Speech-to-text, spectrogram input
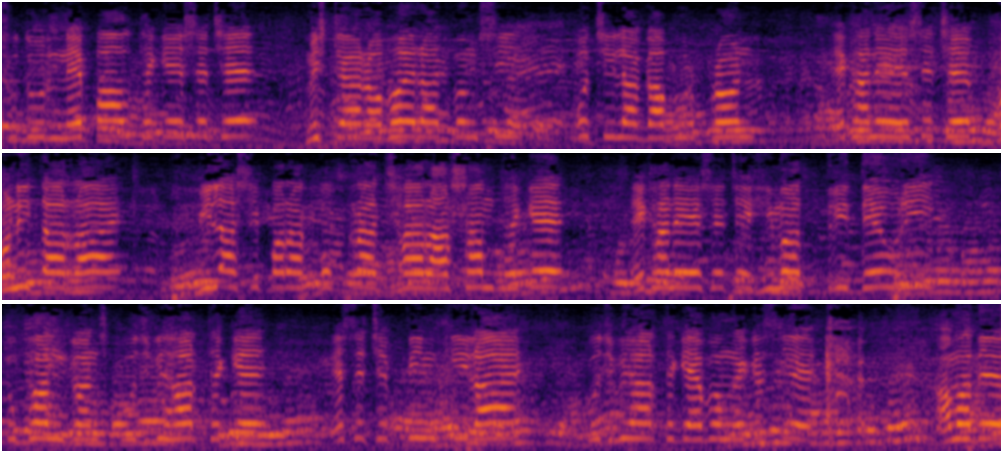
সুদূর নেপাল থেকে এসেছে মিস্টার অভয় রাজবংশী, কচিলা গাভুর ফ্রন্ট এখানে এসেছে ভনিতা রায়, বিলাসীপাড়া কোকরাঝাড় আসাম থেকে। এখানে এসেছে হিমাদ্রি দেউরি, তুফানগঞ্জ, কুচবিহার থেকে এসেছে পিঙ্কি রায়, কুচবিহার থেকে, এবং এসেছে আমাদের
